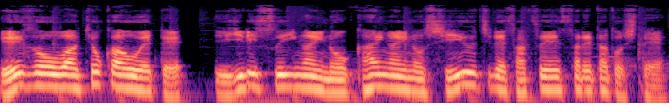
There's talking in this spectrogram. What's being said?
映像は許可を得てイギリス以外の海外の私有地で撮影されたとして、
